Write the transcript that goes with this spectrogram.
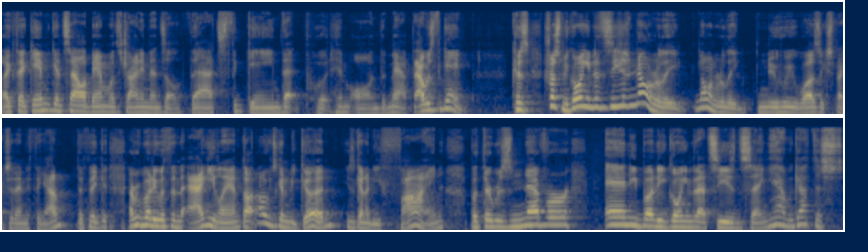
Like that game against Alabama with Johnny Manziel. That's the game that put him on the map. That was the game. Because trust me, going into the season, no one really, no one really knew who he was, expected anything out of him. They think everybody within the Aggie land thought, oh, he's going to be good, he's going to be fine. But there was never anybody going into that season saying, yeah, we got this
